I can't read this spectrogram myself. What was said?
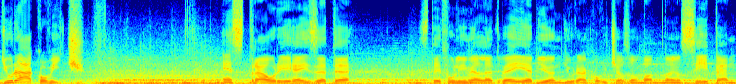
Gyurákovics. Ez Traoré helyzete. Stefuli mellett bejjebb jön, Gyurákovics azonban nagyon szépen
